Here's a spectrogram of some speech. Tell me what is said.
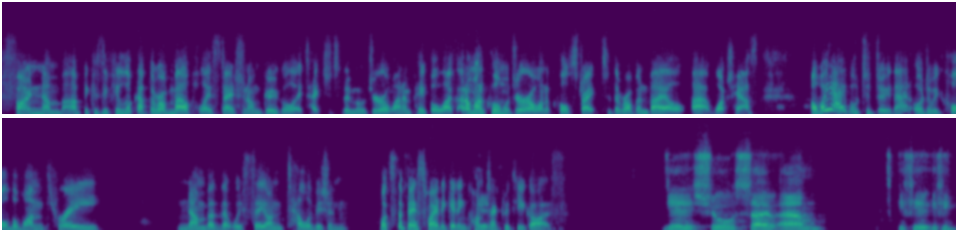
phone number because if you look up the Robinvale police station on Google, it takes you to the Mildura one, and people are like, I don't want to call Mildura, I want to call straight to the Robinvale uh, watch house. Are we able to do that, or do we call the one three number that we see on television? What's the best way to get in contact yeah. with you guys? Yeah, sure. So um, if you if you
